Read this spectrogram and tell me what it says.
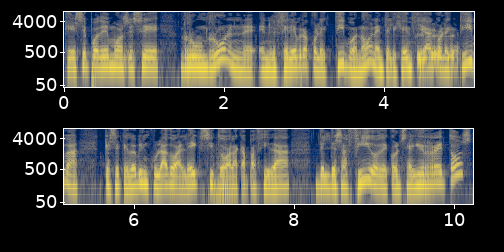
que ese Podemos, ese run run en, el- en el cerebro colectivo, ¿no? En la inteligencia Sí, sí, sí. colectiva, que se quedó vinculado al éxito, a la capacidad del desafío, de conseguir retos,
